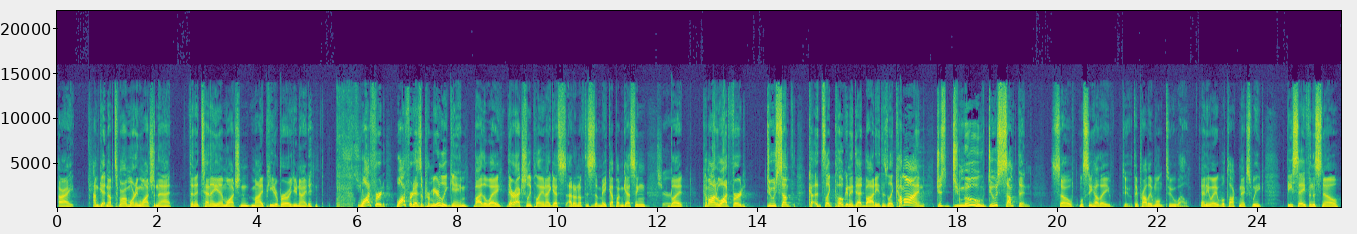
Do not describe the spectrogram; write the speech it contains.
all right. I'm getting up tomorrow morning watching that. Then at 10 a.m. watching my Peterborough United. Watford Watford has a Premier League game, by the way. They're actually playing, I guess, I don't know if this is a makeup, I'm guessing. Sure. But come on, Watford. Do something. It's like poking a dead body. It's like, come on, just do, move, do something. So we'll see how they do. They probably won't do well. Anyway, we'll talk next week. Be safe in the snow.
